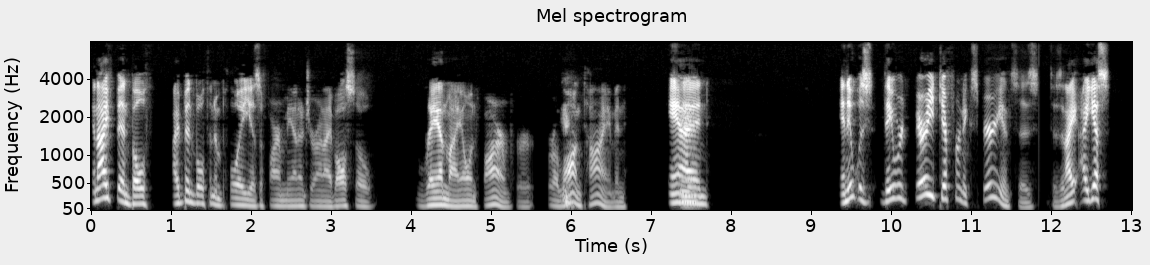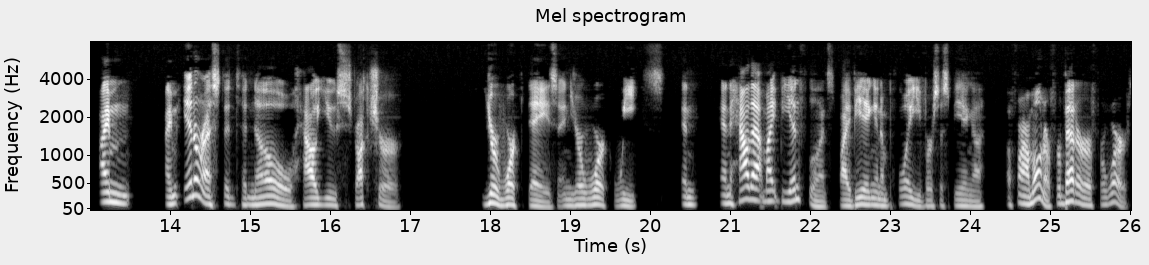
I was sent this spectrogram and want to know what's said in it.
and I've been both I've been both an employee as a farm manager and I've also ran my own farm for for a mm. long time and and mm. and it was they were very different experiences and I, I guess I'm I'm interested to know how you structure your work days and your work weeks and and how that might be influenced by being an employee versus being a, a farm owner for better or for worse.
